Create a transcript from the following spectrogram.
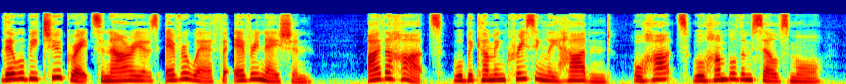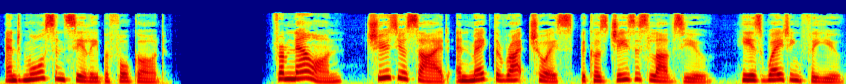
There will be two great scenarios everywhere for every nation. Either hearts will become increasingly hardened, or hearts will humble themselves more and more sincerely before God. From now on, choose your side and make the right choice because Jesus loves you, He is waiting for you.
